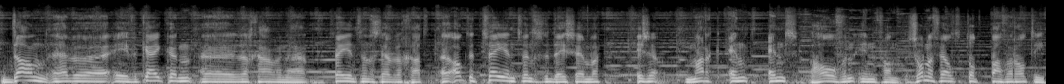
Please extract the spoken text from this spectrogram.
Dan hebben we even kijken, eh, dan gaan we naar de 22e hebben we gehad. Eh, ook de 22e december is er Mark Ent Enthoven in van Zonneveld tot Pavarotti.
